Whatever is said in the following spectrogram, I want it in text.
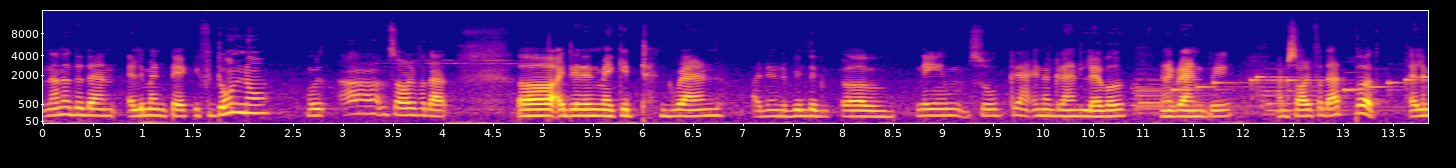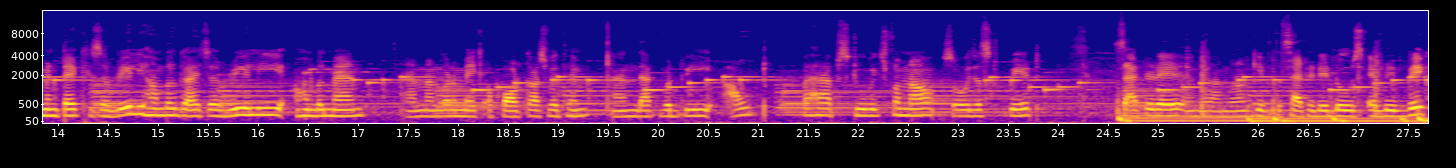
none other than Element Tech. If you don't know, uh, I'm sorry for that. Uh, I didn't make it grand I didn't reveal the uh, name so in a grand level, in a grand way. I'm sorry for that, but Element Tech is a really humble guy. He's a really humble man, and I'm gonna make a podcast with him, and that would be out perhaps two weeks from now. So just wait. Saturday, and I'm gonna give the Saturday dose every week.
